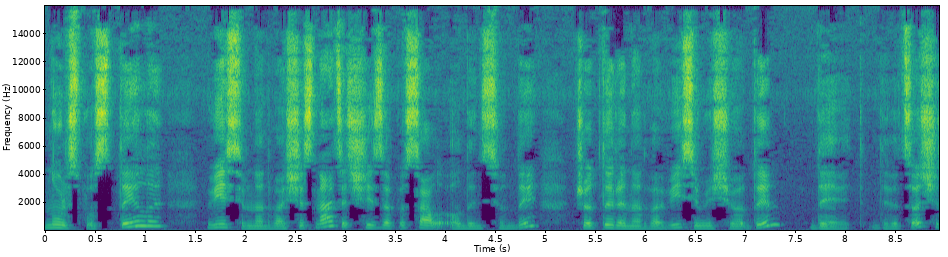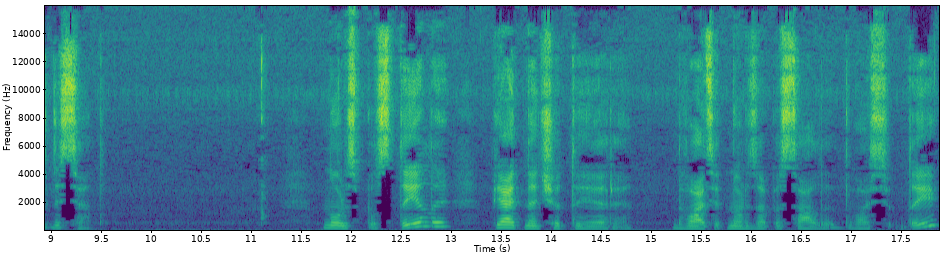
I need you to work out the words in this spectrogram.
0 спустили, 8 на 2, 16, 6 записали, 1 сюди, 4 на 2, 8 і ще 1, 9, 960. 0 спустили, 5 на 4, 20, 0 записали, 2 сюди,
